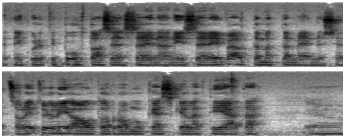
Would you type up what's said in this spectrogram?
että niinku yritti puhtaaseen seinään, niin se ei välttämättä mennyt. se, että Se oli tyyli auton romu keskellä tietä, Joo.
